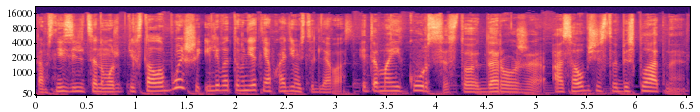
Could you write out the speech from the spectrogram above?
там снизили цену, может быть, их стало больше, или в этом нет необходимости для вас? Это мои курсы стоят дороже, а сообщество бесплатное.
